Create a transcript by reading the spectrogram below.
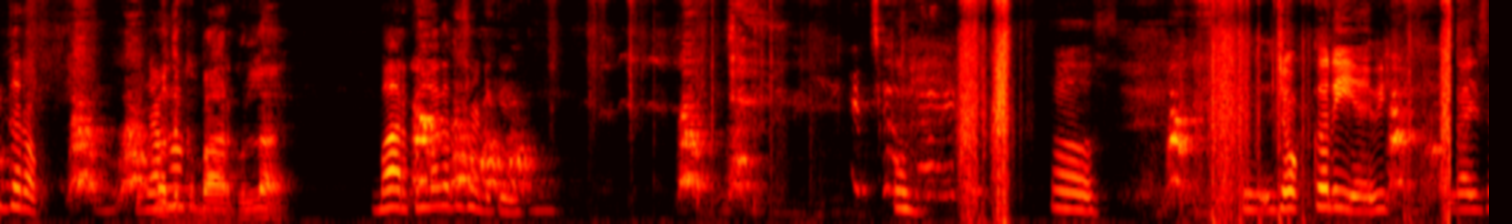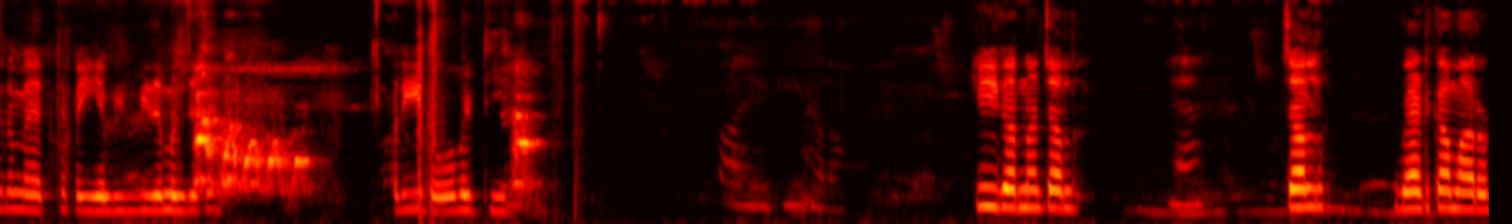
ਇਧਰ ਆਓ। ਉਹ ਤੱਕ ਬਾਹਰ ਖੁੱਲਾ ਬਾਹਰ ਖੁੱਲਾ ਕਾ ਛੱਡ ਕੇ। ਉਹ ਜੋਕਰ ਹੀ ਹੈ ਵੀ। ਗਾਇਸ ਨੇ ਮੈਂ ਇੱਥੇ ਪਈ ਆ ਬੀਬੀ ਦੇ ਮੰਜੇ ਤੇ। ਪ੍ਰੀਤ, ਉਹ ਬੈਠੀ ਆ। ਕੀ ਕਰਨਾ, ਚੱਲ? ਚੱਲ ਬੈਠਕਾ ਮਾਰੋ,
